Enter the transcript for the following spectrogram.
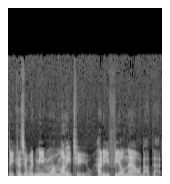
because it would mean more money to you. How do you feel now about that?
